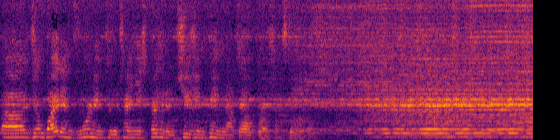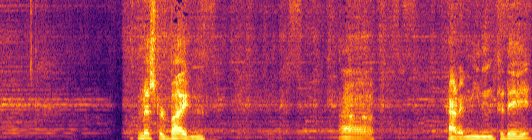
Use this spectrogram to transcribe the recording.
uh, Joe Biden's warning to the Chinese President Xi Jinping not to help Russia. Stay with us. Mr. Biden uh, had a meeting today.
